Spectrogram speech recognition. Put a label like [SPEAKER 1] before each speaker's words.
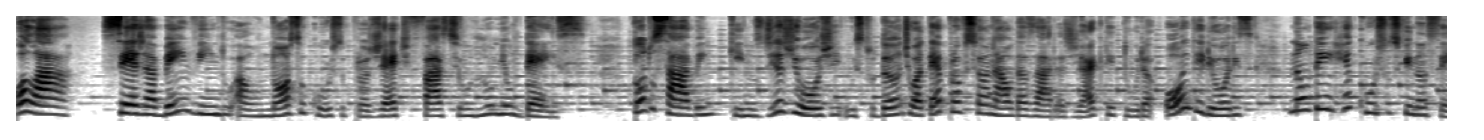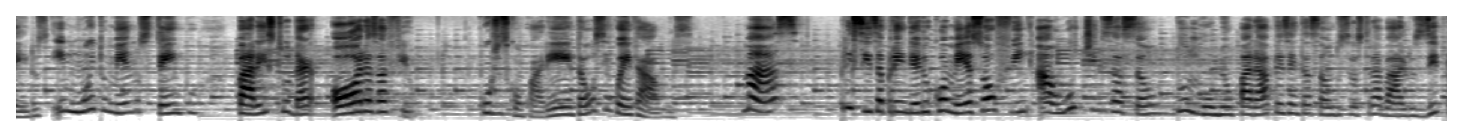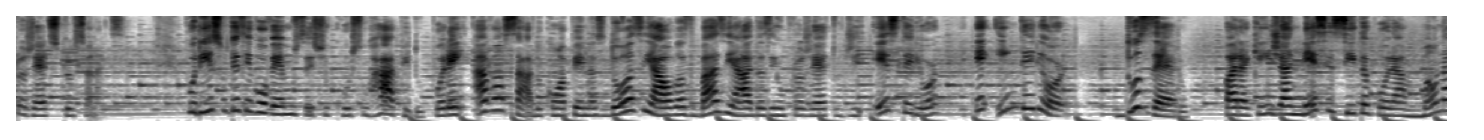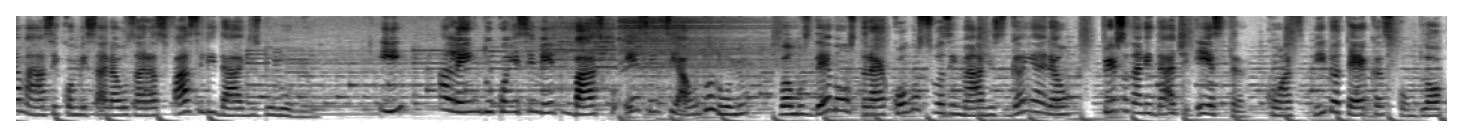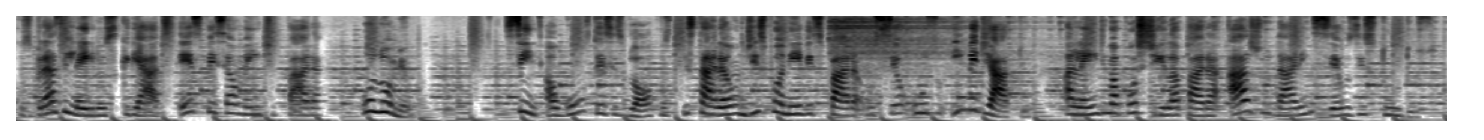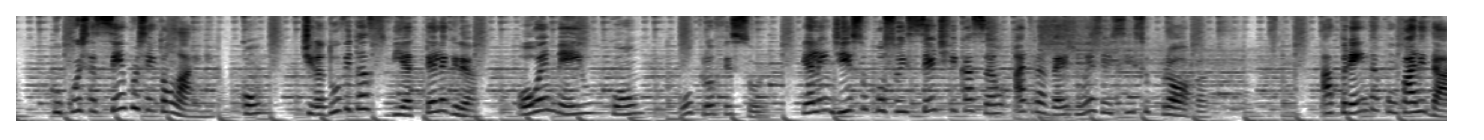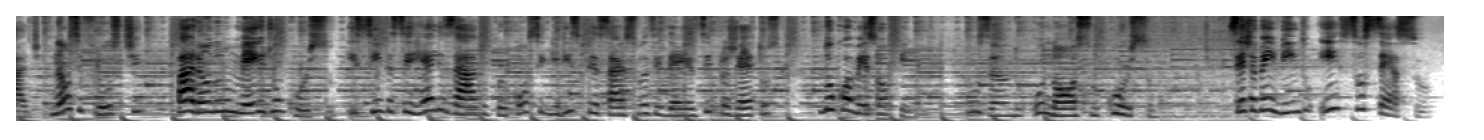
[SPEAKER 1] Olá! Seja bem-vindo ao nosso curso Projete Fácil Lumion 10. Todos sabem que nos dias de hoje, o estudante ou até profissional das áreas de arquitetura ou interiores não tem recursos financeiros e muito menos tempo para estudar horas a fio, cursos com 40 ou 50 aulas. Mas precisa aprender do começo ao fim a utilização do Lumion para a apresentação dos seus trabalhos e projetos profissionais. Por isso, desenvolvemos este curso rápido, porém avançado, com apenas 12 aulas baseadas em um projeto de exterior e interior, do zero, para quem já necessita pôr a mão na massa e começar a usar as facilidades do Lumion. E, além do conhecimento básico essencial do Lumion, vamos demonstrar como suas imagens ganharão personalidade extra com as bibliotecas com blocos brasileiros criados especialmente para o Lumion. Sim, alguns desses blocos estarão disponíveis para o seu uso imediato, além de uma apostila para ajudar em seus estudos. O curso é 100% online, com tira dúvidas via Telegram ou e-mail com o professor. E além disso, possui certificação através de um exercício prova. Aprenda com qualidade, não se frustre parando no meio de um curso e sinta-se realizado por conseguir expressar suas ideias e projetos do começo ao fim, usando o nosso curso. Seja bem-vindo e sucesso!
